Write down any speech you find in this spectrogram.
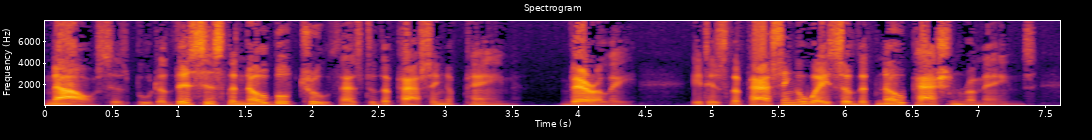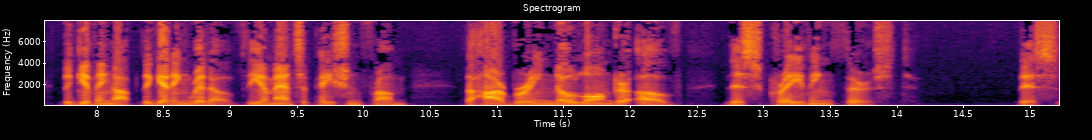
Now, says Buddha, this is the noble truth as to the passing of pain. Verily, it is the passing away so that no passion remains, the giving up, the getting rid of, the emancipation from, the harboring no longer of, this craving thirst, this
